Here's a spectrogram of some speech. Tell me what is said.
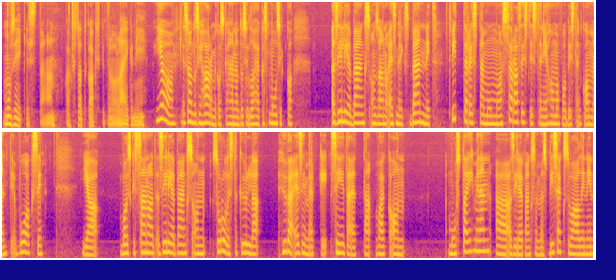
musiikistaan 2020-luvulla, eikö niin? Joo, ja se on tosi harmi, koska hän on tosi lahjakas muusikko. Azilia Banks on saanut esimerkiksi bännit Twitteristä muun muassa rasististen ja homofobisten kommenttien vuoksi. Ja voisikin sanoa, että Azilia Banks on surullista kyllä hyvä esimerkki siitä, että vaikka on musta ihminen, Azilia Banks on myös biseksuaali, niin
